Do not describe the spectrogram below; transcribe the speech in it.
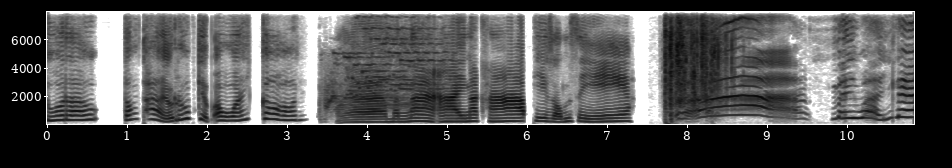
ตัวเรา ต้องถ่ายรูปเก็บเอาไว้ก่อน อ่ามันน่าอายนะครับ พี่สมศรีไม่ไหวแล้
